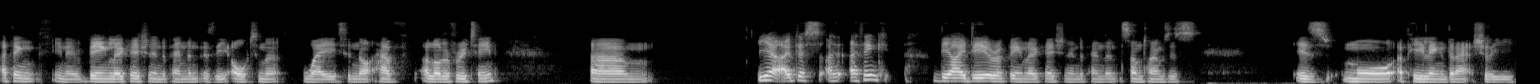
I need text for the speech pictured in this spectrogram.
I think you know being location independent is the ultimate way to not have a lot of routine. Um, yeah, I just I, I think the idea of being location independent sometimes is is more appealing than actually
